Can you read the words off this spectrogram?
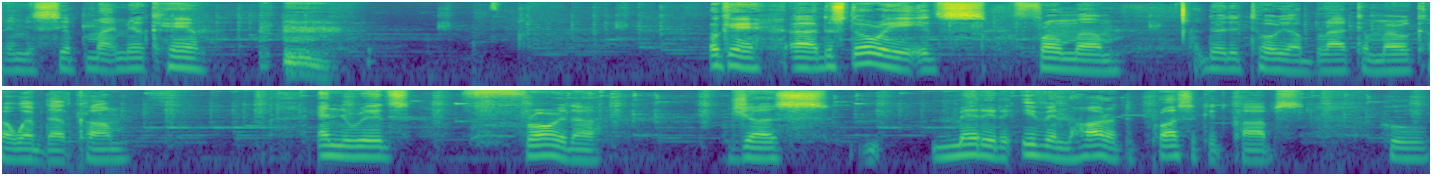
Let me sip my milk here. okay, uh, the story it's from um, the editorial blackamericaweb.com reads Florida just made it even harder to prosecute cops who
